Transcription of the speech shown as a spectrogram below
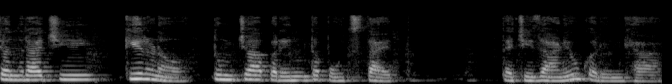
चंद्राची किरण तुमच्यापर्यंत पोचतायत. त्याची जाणीव करून घ्या.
